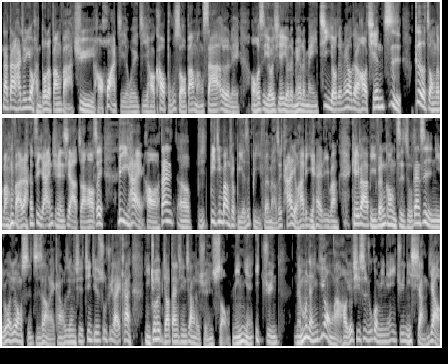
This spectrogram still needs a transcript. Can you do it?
那当然他就用很多的方法去好化解危机，好靠捕手帮忙杀二垒，哦，或是有一些有的没有的美技，有的没有的，好牵制各种的方法让他自己安全下庄哦，所以厉害，哦，但呃毕。毕竟棒球比的是比分嘛，所以他有他厉害的地方，可以把比分控制住。但是你如果用实质上来看，或者用一些间接数据来看，你就会比较担心这样的选手明年一军能不能用啊？哈，尤其是如果明年一军你想要，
